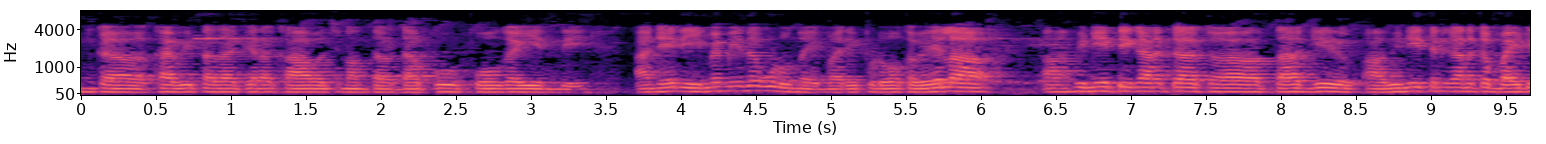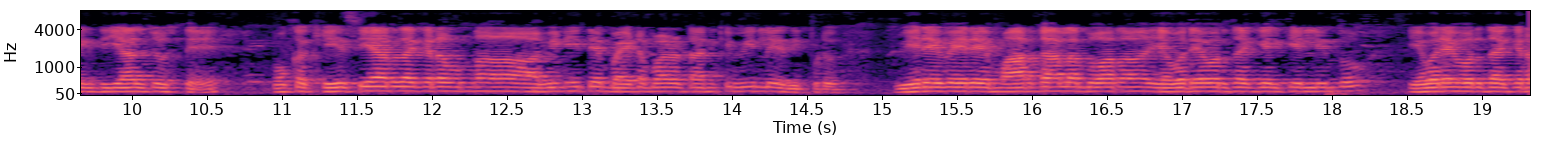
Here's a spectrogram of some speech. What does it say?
ఇంకా కవిత దగ్గర కావలసినంత డబ్బు పోగయింది అనేది ఈమె మీద కూడా ఉన్నాయి. మరి ఇప్పుడు ఒకవేళ అవినీతి కనుక తగ్గి అవినీతిని కనుక బయటికి తీయాల్సి వస్తే ఒక కేసీఆర్ దగ్గర ఉన్న అవినీతే బయటపడటానికి వీల్లేదు. ఇప్పుడు వేరే వేరే మార్గాల ద్వారా ఎవరెవరి దగ్గరికి వెళ్ళిందో ఎవరెవరి దగ్గర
